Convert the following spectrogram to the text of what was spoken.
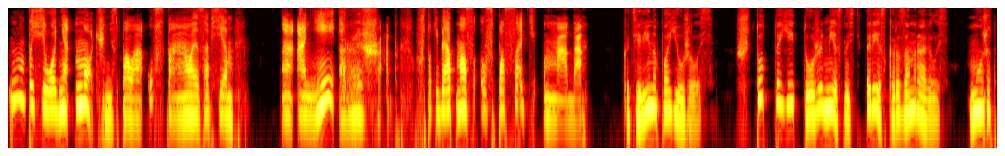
ты сегодня ночь не спала, усталая совсем, а они решат, что тебя от нас спасать надо. Катерина поюжилась. Что-то ей тоже местность резко разонравилась. Может,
